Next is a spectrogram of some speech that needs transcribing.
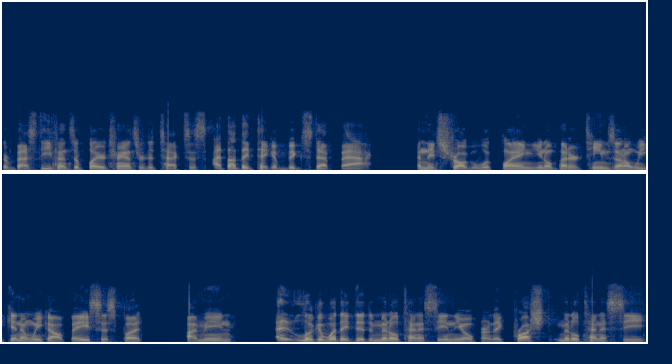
their best defensive player transferred to Texas. I thought they'd take a big step back and they'd struggle with playing, you know, better teams on a week in and week out basis. But I mean, look at what they did to Middle Tennessee in the opener. They crushed Middle Tennessee.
